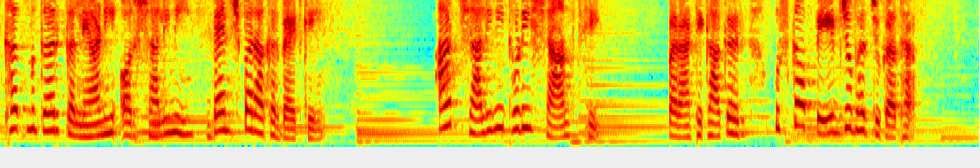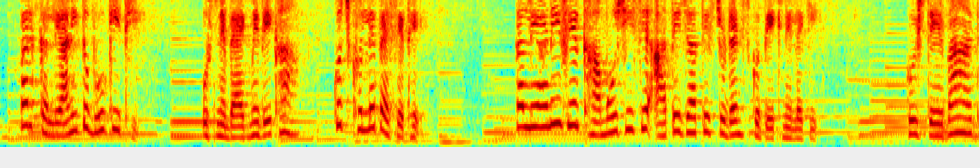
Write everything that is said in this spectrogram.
खत्म कर कल्याणी और शालिनी बेंच पर आकर बैठ गईं। आज शालिनी थोड़ी शांत थी। पराठे खाकर उसका पेट जो भर चुका था। पर कल्याणी तो भूखी थी। उसने बैग में देखा, कुछ खुले पैसे थे। कल्याणी फिर खामोशी से आते जाते स्टूडेंट्स को देखने लगी। कुछ देर बाद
